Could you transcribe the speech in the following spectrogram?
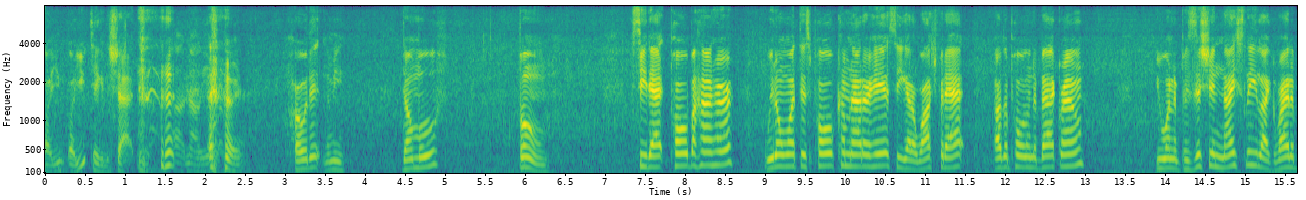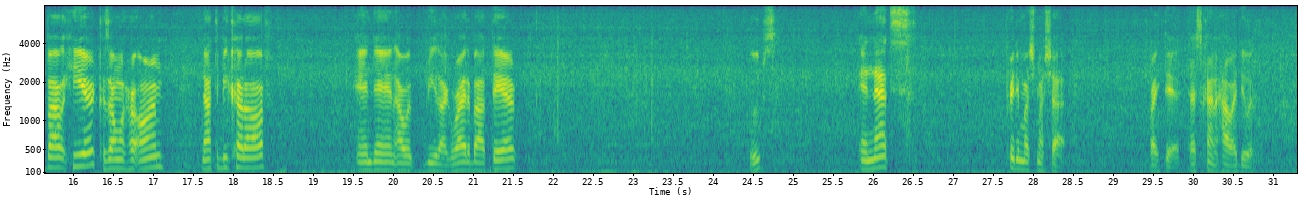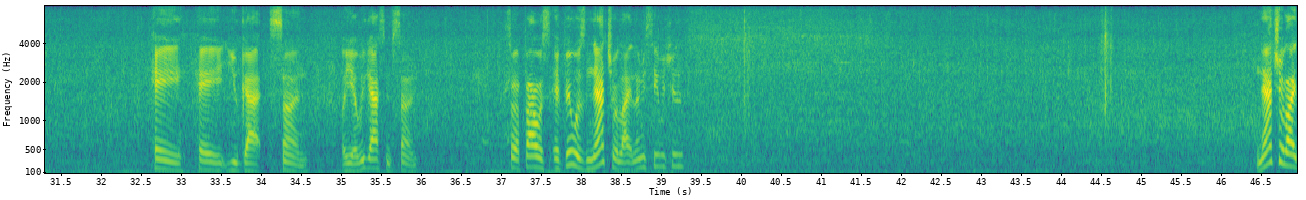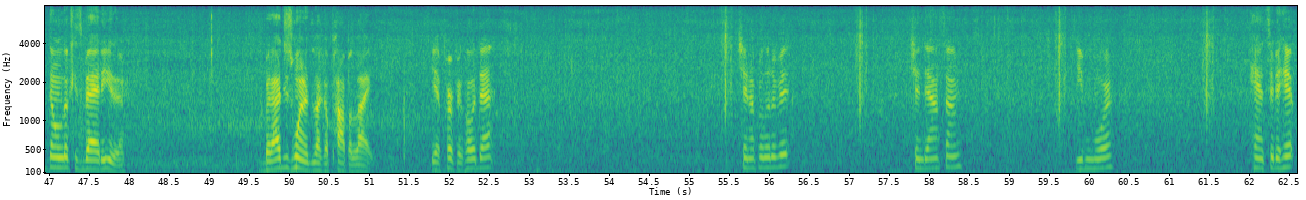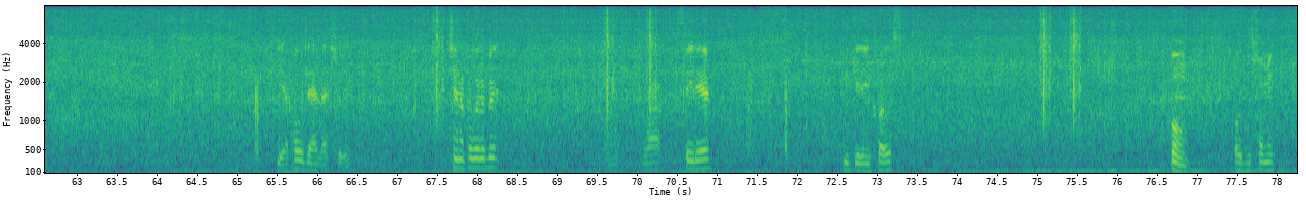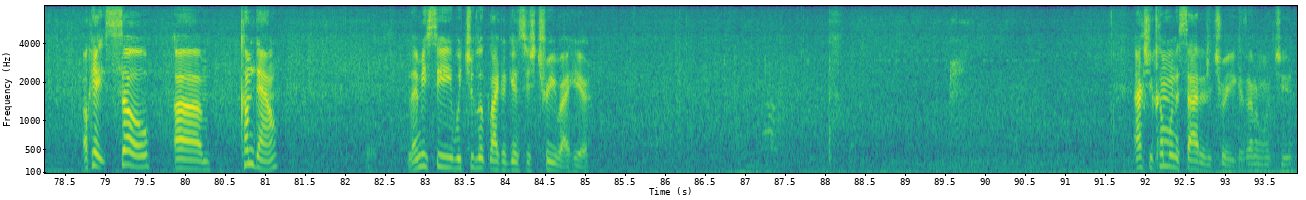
oh, you, oh, you taking the shot. Oh, no, yeah. yeah. Hold it. Let me. Don't move. Boom. See that pole behind her? We don't want this pole coming out her head, so you gotta watch for that. Other pole in the background. You want to position nicely, like right about here, because I want her arm not to be cut off. And then I would be like right about there. Oops. And that's pretty much my shot. Right there. That's kind of how I do it hey, hey, you got sun. Oh yeah, we got some sun. So if I was, if it was natural light, let me see what you. Natural light don't look as bad either. But I just wanted like a pop of light. Yeah, perfect. Hold that. Chin up a little bit. Chin down some. Even more hands to the hip. Yeah, hold that actually. Chin up a little bit. Rock. Stay there. Let me get in close. Boom. Hold this for me. Okay, so um, come down. Let me see what you look like against this tree right here. Actually, come on the side of the tree because I don't want you.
